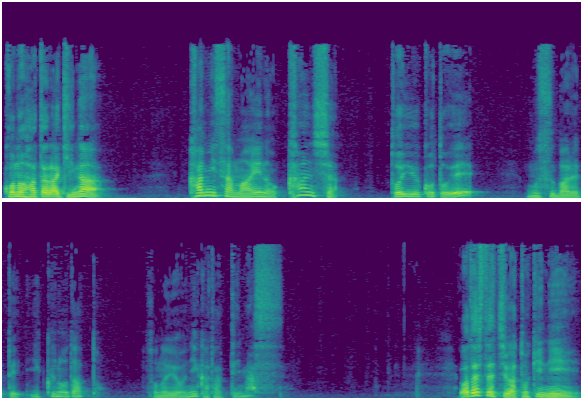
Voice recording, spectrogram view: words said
この働きが神様への感謝ということへ結ばれていくのだとそのように語っています。私たちは時に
